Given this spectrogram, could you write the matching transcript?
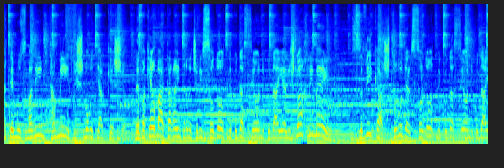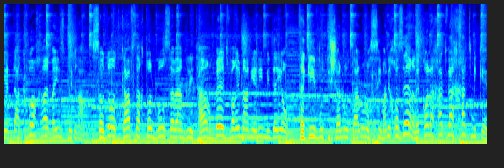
אתם מוזמנים תמיד לשמור איתי על קשר. לבקר באתר האינטרנט שלי סודות.co.il, לשלוח לי מייל. זביקה, שטרודל, סודות.co.il, תעקבו אחריי באינסטגרם. סודות, קו תחתון בורסה באנגלית, הרבה דברים מעניינים מדי יום. תגיבו, תשאלו, תעלו נושאים. אני חוזר לכל אחת ואחת מכן.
